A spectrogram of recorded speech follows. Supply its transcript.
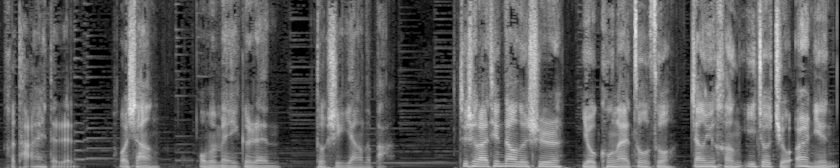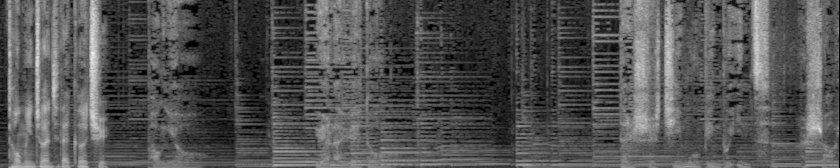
和他爱的人。我想。我们每一个人都是一样的吧。接下来听到的是《有空来坐坐》，张玉恒一九九二年同名专辑的歌曲。朋友越来越多，但是寂寞并不因此而少一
